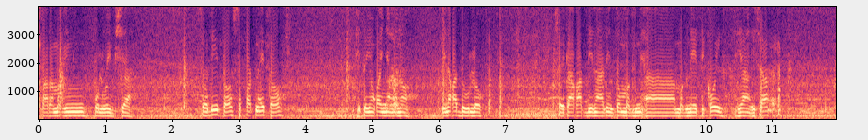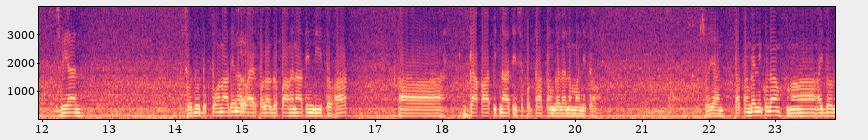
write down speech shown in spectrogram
para maging full wave siya. So dito sa part na ito ito yung kanyang ano pinakadulo so ikakat din natin itong magne- ah, magnetic coil yan isa. So yan. So duduktungan natin ang wire. Pagagapangin natin dito at ah, kakapit natin sa pagtatanggalan naman ito. So yan. Tatanggalin ko lang mga idol.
